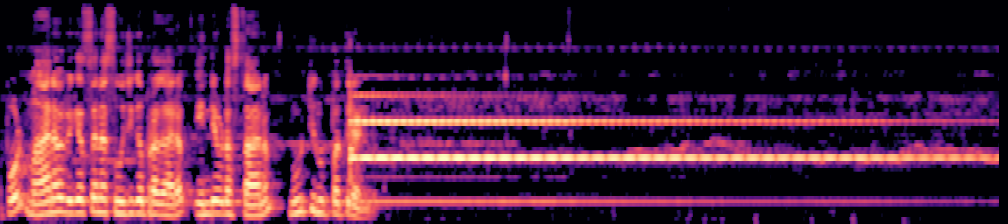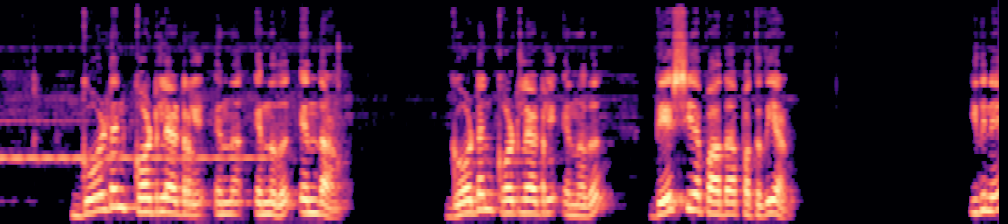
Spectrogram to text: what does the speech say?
അപ്പോൾ മാനവ വികസന സൂചിക പ്രകാരം ഇന്ത്യയുടെ സ്ഥാനം നൂറ്റി മുപ്പത്തിരണ്ട് ഗോൾഡൻ കോട്ടിലാറ്ററൽ എന്ന എന്നത് എന്താണ്? ഗോൾഡൻ കോട്ടിലാറ്ററൽ എന്നത് ദേശീയപാത പദ്ധതിയാണ്. ഇതിനെ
